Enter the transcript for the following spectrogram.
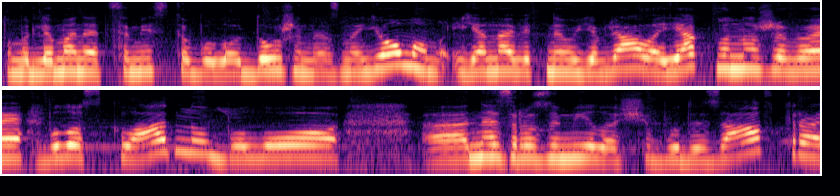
Тому для мене це місто було дуже незнайомим, і я навіть не уявляла, як воно живе. Було складно, було е, незрозуміло, що буде завтра.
